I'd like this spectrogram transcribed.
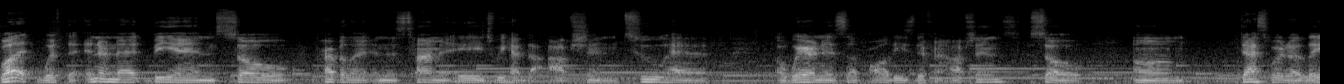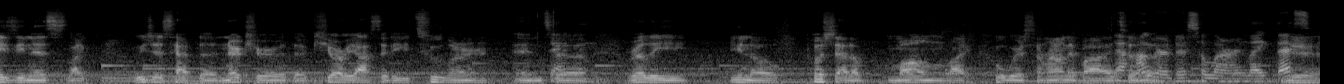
but with the internet being so prevalent in this time and age, we have the option to have awareness of all these different options. So um, that's where the laziness, like, we just have to nurture the curiosity to learn and to really, you know, push that among like who we're surrounded by. That to, hunger just to learn. Like that's Yeah.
